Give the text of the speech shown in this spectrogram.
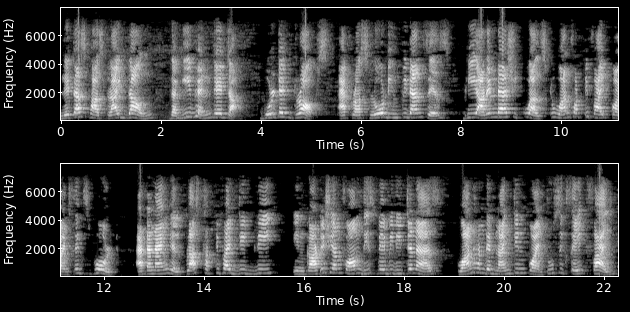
Let us first write down the given data. Voltage drops across load impedances Vrn dash equals to 145.6 volt at an angle plus 35 degree. In Cartesian form, this may be written as 119.2685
